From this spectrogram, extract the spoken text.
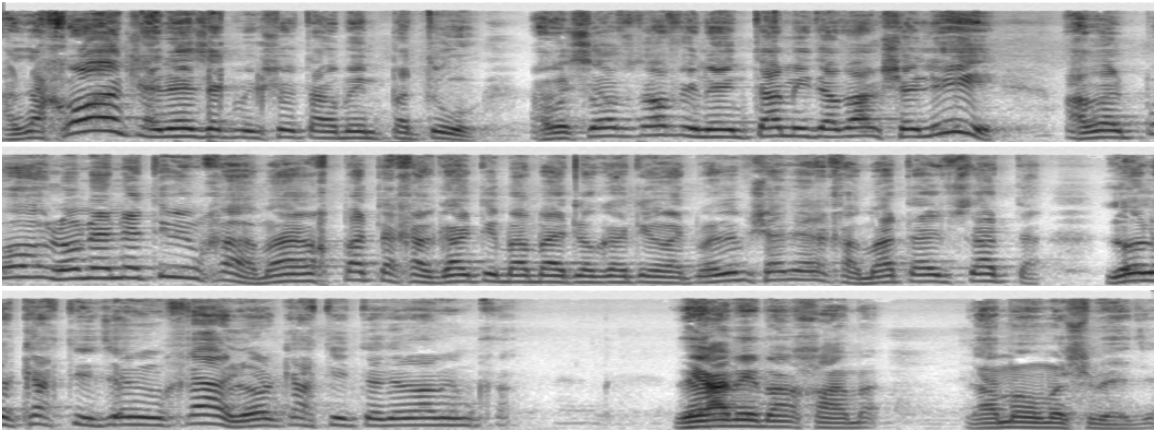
אז נכון שנזק ברשות הרבים פטור, אבל סוף סוף היא נהנתה מדבר שלי. אבל פה לא נהניתי ממך, מה אכפת לך? גרתי בבית, לא גרתי בבית, מה זה משנה לך? מה אתה הפסדת? לא לקחתי את זה ממך, לא לקחתי את הדבר ממך. ורבי בר חמא, למה הוא משווה את זה?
